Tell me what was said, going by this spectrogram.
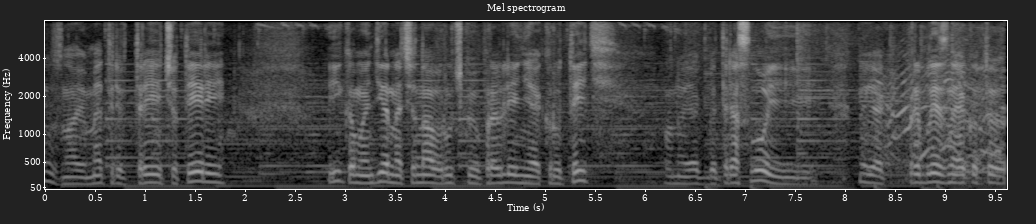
ну, знаю, метрів 3-4. І командир починав ручкою управління крутити. Воно якби трясло і ну, як, приблизно як ото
